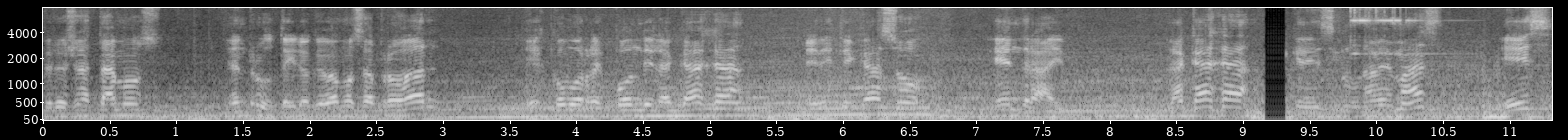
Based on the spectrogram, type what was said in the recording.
pero ya estamos en ruta y lo que vamos a probar es cómo responde la caja, en este caso en drive. La caja, que decirlo una vez más, es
